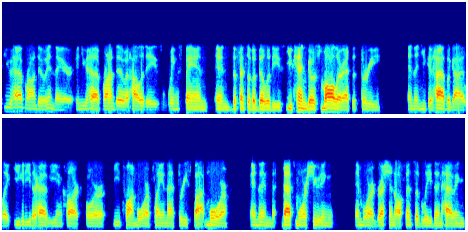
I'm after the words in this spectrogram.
if you have Rondo in there and you have Rondo at Holiday's wingspan and defensive abilities, you can go smaller at the three, and then you could have a guy like you could either have Ian Clark or E'Twaun Moore playing that three spot more, and then that's more shooting and more aggression offensively than having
